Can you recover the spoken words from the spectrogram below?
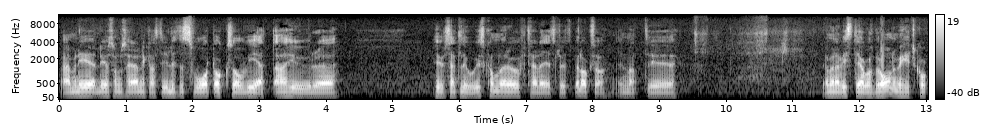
Nej, men det är, det är som du säger Niklas, det är lite svårt också att veta hur, eh, hur St. Louis kommer att uppträda i ett slutspel också. I och med att det, jag menar visst, det har gått bra nu med Hitchcock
